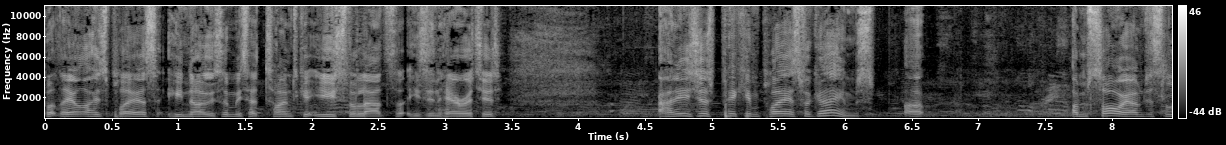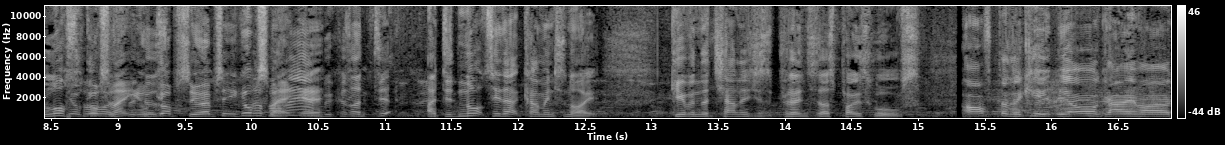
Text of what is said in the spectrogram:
But they are his players. He knows them. He's had time to get used to the lads that he's inherited, and he's just picking players for games. Uh, I'm sorry, I'm just lost. You're gobsmacked. You're gobs- you're absolutely No, gobsmacked, am, yeah. Because I did, I did not see that coming tonight, given the challenges it presented us post Wolves. After the QPR game, I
